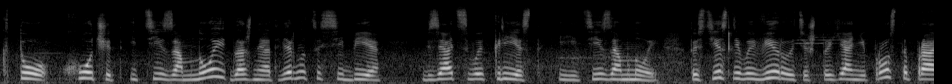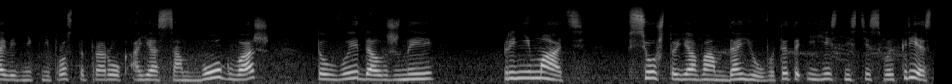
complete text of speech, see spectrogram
кто хочет идти за мной, должны отвергнуться себе, взять свой крест и идти за мной. То есть если вы веруете, что я не просто праведник, не просто пророк, а я сам Бог ваш, то вы должны принимать все, что я вам даю. Вот это и есть нести свой крест.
